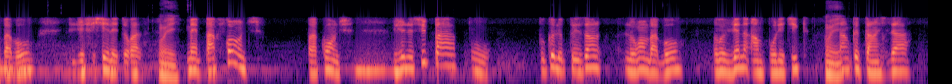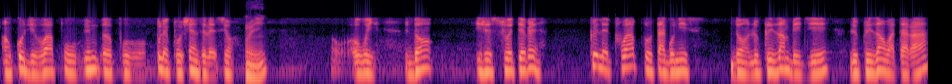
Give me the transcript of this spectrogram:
Gbagbo du fichier électoral. Oui. Mais par contre, par contre, je ne suis pas pour, pour que le président Laurent Gbagbo revienne en politique en tant que candidat en Côte d'Ivoire pour, une, euh, pour, pour les prochaines élections. Oui. Oh, oui. Donc, je souhaiterais que les trois protagonistes, dont le président Bédier, le président Ouattara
